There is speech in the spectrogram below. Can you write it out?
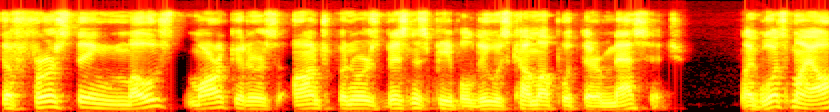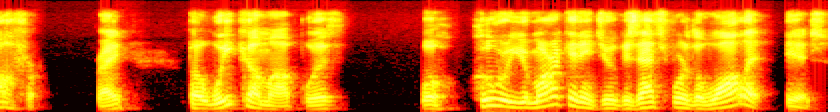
The first thing most marketers, entrepreneurs, business people do is come up with their message. Like, what's my offer? Right. But we come up with, well, who are you marketing to? Because that's where the wallet is.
